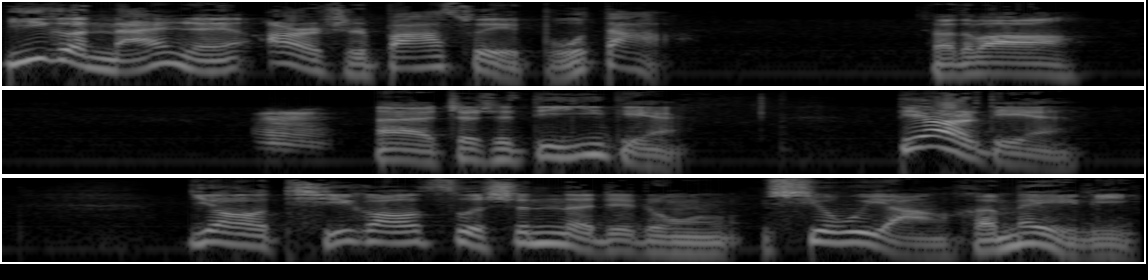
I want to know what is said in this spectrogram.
一个男人二十八岁不大，晓得吧？哎，这是第一点。第二点，要提高自身的这种修养和魅力，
